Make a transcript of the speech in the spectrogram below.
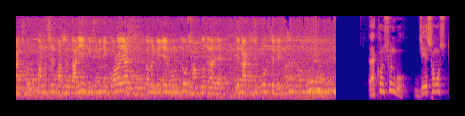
কাজ করুক মানুষের পাশে দাঁড়িয়ে কিছু যদি করা যায় তবে নিজের মনকেও শান্ত দেওয়া যায় যে না কিছু করতে পেরেছি। এখন শুনব যে সমস্ত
